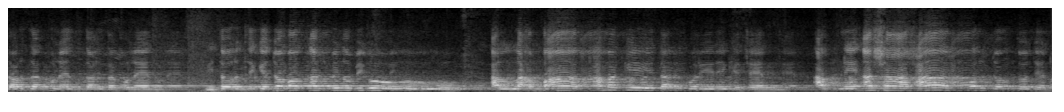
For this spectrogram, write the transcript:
দরজা খুলেন দরজা খুলেন। ভিতর থেকে জবাব আসবে নবী গো। আল্লাহ পাক আমাকে দাঁড় করে রেখেছেন। আপনি আসা আগ পর্যন্ত যেন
